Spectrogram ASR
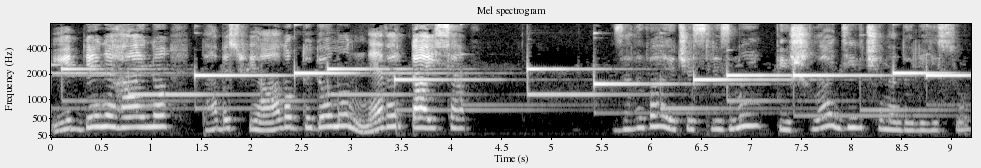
Іди негайно та без фіалок додому не вертайся. Заливаючи слізьми, пішла дівчина до лісу.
